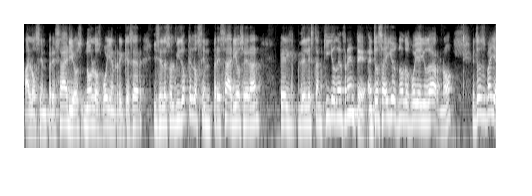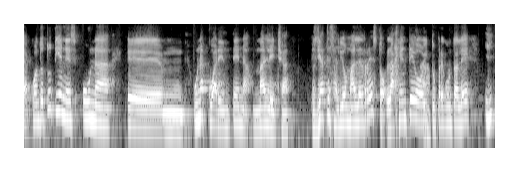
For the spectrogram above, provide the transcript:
a los empresarios, no los voy a enriquecer, y se les olvidó que los empresarios eran el del estanquillo de enfrente. Entonces a ellos no los voy a ayudar, ¿no? Entonces, vaya, cuando tú tienes una eh, una cuarentena mal hecha, pues ya te salió mal el resto. La gente hoy, tú pregúntale, y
